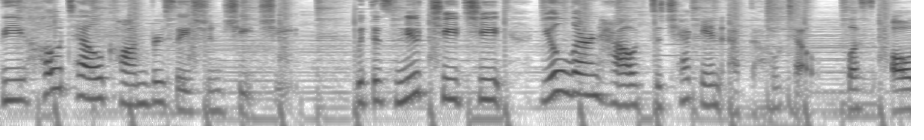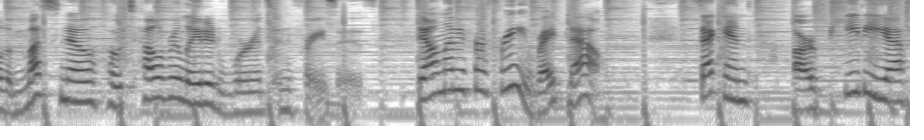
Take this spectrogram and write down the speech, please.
the Hotel Conversation Cheat Sheet. With this new cheat sheet, you'll learn how to check in at the hotel, plus all the must-know hotel-related words and phrases. Download it for free right now. Second, our PDF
